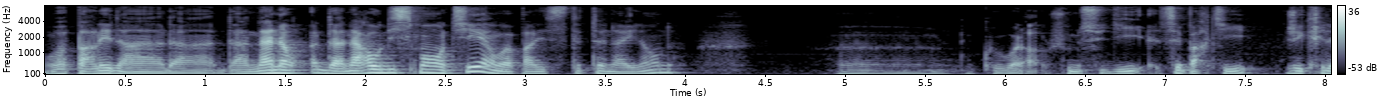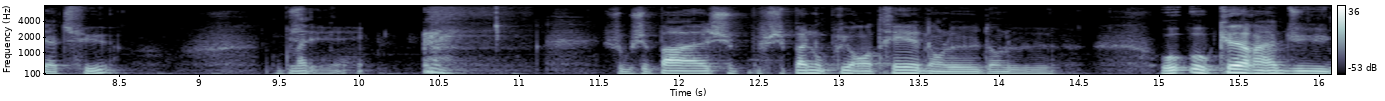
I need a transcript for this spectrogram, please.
on va parler d'un arrondissement entier, on va parler de Staten Island. donc voilà, je me suis dit, c'est parti, j'écris là-dessus. je ne je, je, je, suis pas non plus rentré dans le, dans le, au, cœur hein, du,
